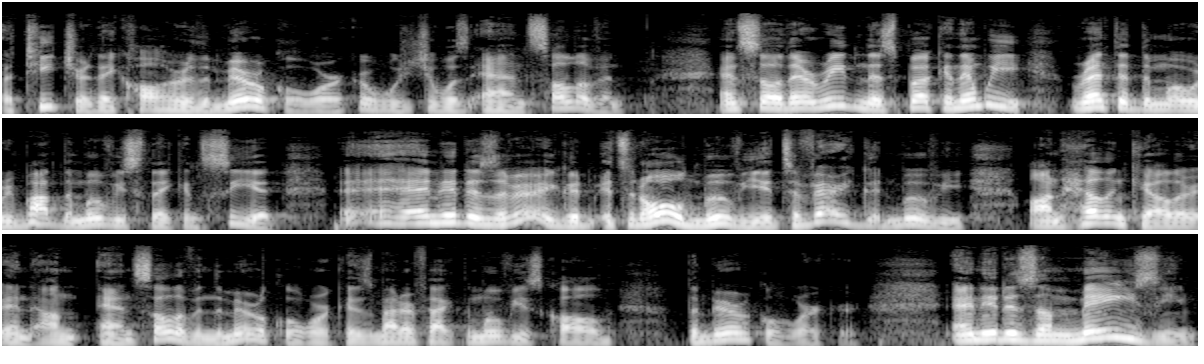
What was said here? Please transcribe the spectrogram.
a teacher. They call her the miracle worker, which was Anne Sullivan. And so they're reading this book, and then we rented the movie, we bought the movie so they can see it. And it is a very good, it's an old movie, it's a very good movie on Helen Keller and on Anne Sullivan, the miracle worker. As a matter of fact, the movie is called The Miracle Worker. And it is amazing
